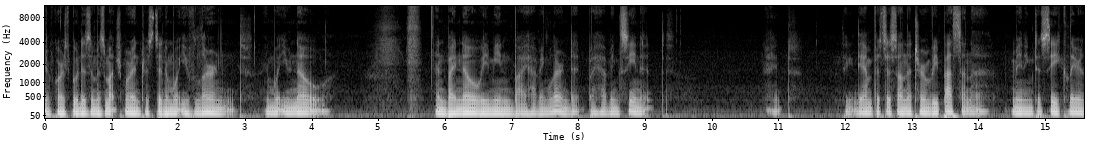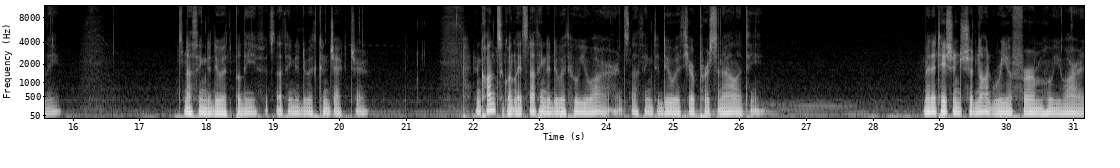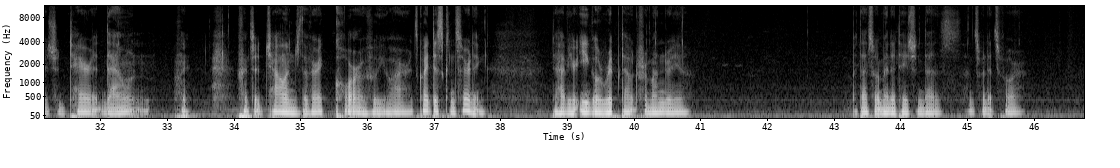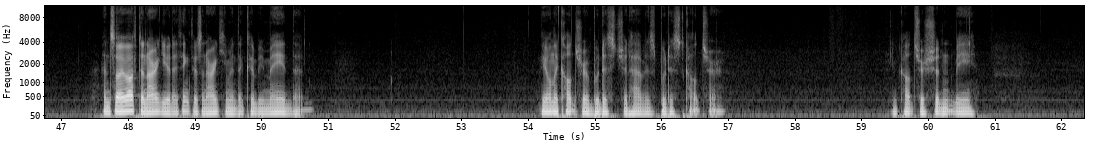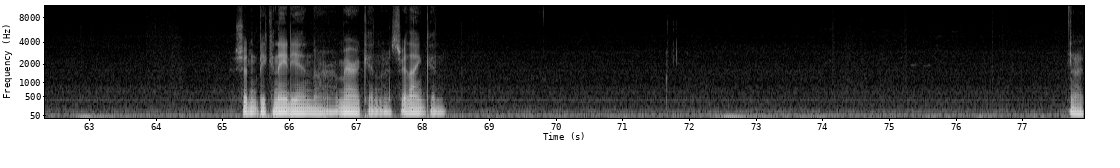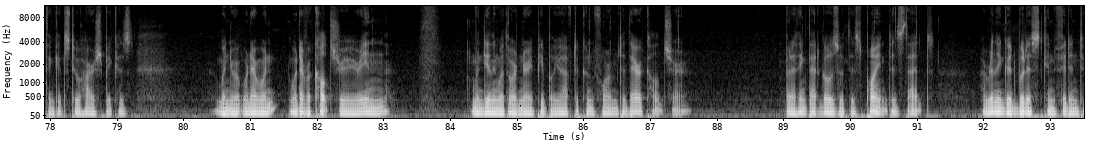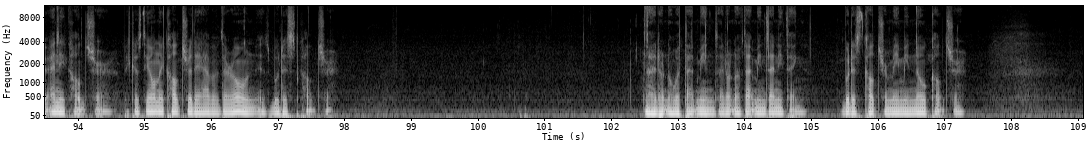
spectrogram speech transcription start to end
Of course, Buddhism is much more interested in what you've learned and what you know. And by know we mean by having learned it, by having seen it. Right? The, the emphasis on the term vipassana, meaning to see clearly. It's nothing to do with belief, it's nothing to do with conjecture. And consequently, it's nothing to do with who you are, it's nothing to do with your personality. Meditation should not reaffirm who you are, it should tear it down. it should challenge the very core of who you are. It's quite disconcerting to have your ego ripped out from under you. But that's what meditation does. That's what it's for. And so I've often argued, I think there's an argument that could be made that the only culture a Buddhist should have is Buddhist culture. Culture shouldn't be shouldn't be Canadian or American or Sri Lankan. And I think it's too harsh because when you're whatever when, whatever culture you're in, when dealing with ordinary people, you have to conform to their culture. But I think that goes with this point, is that a really good Buddhist can fit into any culture, because the only culture they have of their own is Buddhist culture. I don't know what that means. I don't know if that means anything. Buddhist culture may mean no culture.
